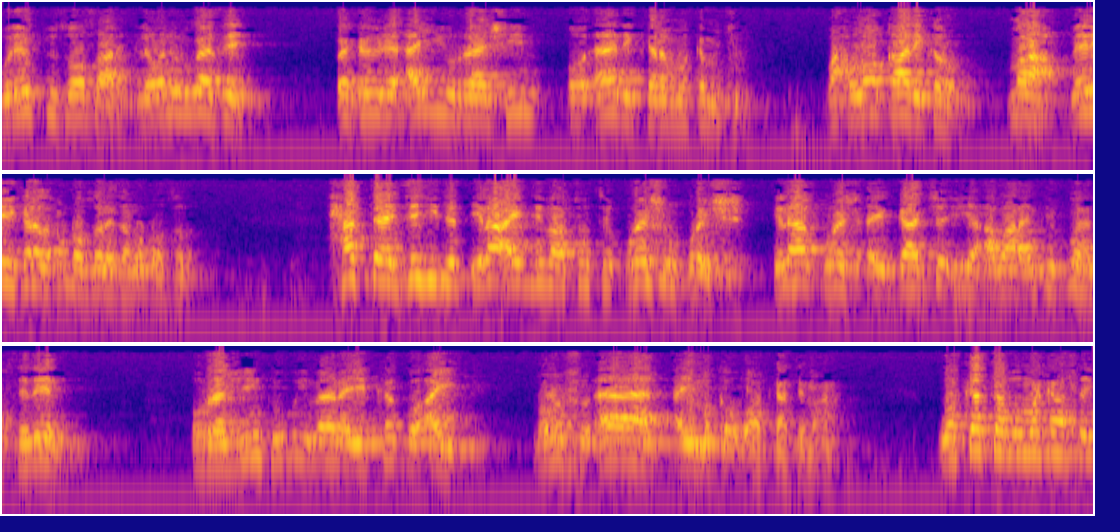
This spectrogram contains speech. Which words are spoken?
wareegtuu soo saaray. Ila waa nin ugaase wuxuu yihi ayu raashiin oo aadi kara maka ma jiro? Wax loo qaadi karo? Malaha meelihii kalead wax u dhoofsanaysaan u dhoofsada xataa jahidad ilaa ay dhibaatootay qurayshun quraysh ilaa quraysh ay gaajo iyo abaara intay ku habsadeen oo raashiinkii u imaanayay ka go'ay noloshu aad ay maka u adkaatay macna wa katabuu markaasay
